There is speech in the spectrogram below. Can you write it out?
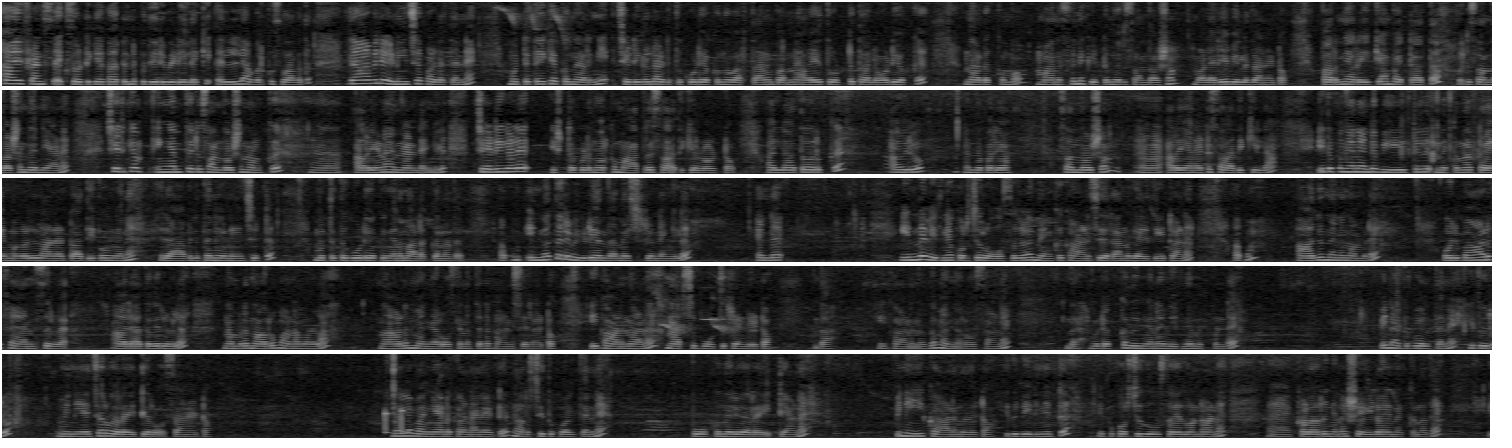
Hi friends Exotica കാർട്ടിന്റെ പുതിയൊരു വീഡിയോയിലേക്ക് എല്ലാവർക്കും സ്വാഗതം. രാവിലെ എണീച്ച പാടെ തന്നെ മുറ്റത്തേക്കൊക്കെ ഒന്ന് ഇറങ്ങി ചെടികളുടെ അടുത്ത് കൂടെയൊക്കെ ഒന്ന് വർത്തമാനം പറഞ്ഞ് അവയെ തൊട്ട് തലോടിയൊക്കെ നടക്കുമ്പം മനസ്സിന് കിട്ടുന്ന ഒരു സന്തോഷം വളരെ വലുതാണ് കേട്ടോ. പറഞ്ഞറിയിക്കാൻ പറ്റാത്ത ഒരു സന്തോഷം തന്നെയാണ്. ശരിക്കും ഇങ്ങനത്തെ ഒരു സന്തോഷം നമുക്ക് അറിയണമെന്നുണ്ടെങ്കിൽ ചെടികളെ ഇഷ്ടപ്പെടുന്നവർക്ക് മാത്രമേ സാധിക്കുള്ളൂ കേട്ടോ. അല്ലാത്തവർക്ക് ആ ഒരു എന്താ പറയുക സന്തോഷം അറിയാനായിട്ട് സാധിക്കില്ല. ഇതിപ്പോൾ ഞാൻ എന്റെ വീട്ടിൽ നിൽക്കുന്ന ടൈമുകളിലാണ് കേട്ടോ അധികം ഇങ്ങനെ രാവിലെ തന്നെ എണീച്ചിട്ട് മുറ്റത്ത് കൂടെയൊക്കെ ഇങ്ങനെ നടക്കുന്നത്. അപ്പം ഇന്നത്തെ ഒരു വീഡിയോ എന്താണെന്ന് വെച്ചിട്ടുണ്ടെങ്കിൽ എന്റെ ഇന്ന് വിരിഞ്ഞ കുറച്ച് റോസുകൾ നിങ്ങൾക്ക് കാണിച്ചു തരാമെന്ന് കരുതിയിട്ടാണ്. അപ്പം ആദ്യം തന്നെ നമ്മുടെ ഒരുപാട് ഫാൻസുള്ള ആരാധകരുള്ള നമ്മുടെ നറുമണമുള്ള നാടൻ മഞ്ഞ റോസിനെ തന്നെ കാണിച്ചു തരാം കേട്ടോ. ഈ കാണുന്നതാണ് നിറച്ച് പൂത്തിട്ടുണ്ട് കേട്ടോ. ഇതാ ഈ കാണുന്നത് മഞ്ഞ റോസാണ്. ഇതാ ഇവിടെയൊക്കെ ഇതിങ്ങനെ വിരിഞ്ഞ് നിൽപ്പുണ്ട്. പിന്നെ അതുപോലെ തന്നെ ഇതൊരു മിനിയേച്ചർ വെറൈറ്റി റോസാണ് കേട്ടോ. നല്ല ഭംഗിയാണ് കാണാനായിട്ട്. നിറച്ച് ഇതുപോലെ തന്നെ പൂക്കുന്നൊരു വെറൈറ്റിയാണ് പിന്നെ ഈ കാണുന്നത് കേട്ടോ ഇത് വിരിഞ്ഞിട്ട് ഇപ്പോൾ കുറച്ച് ദിവസമായതുകൊണ്ടാണ് കളർ ഇങ്ങനെ ഷെയ്ഡായി നിൽക്കുന്നത്.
